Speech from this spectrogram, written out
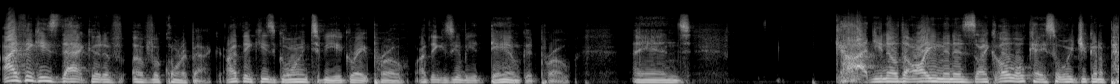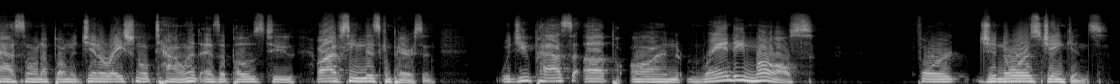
I think he's that good of, of a cornerback. I think he's going to be a great pro. I think he's going to be a damn good pro. And God, you know, the argument is like, oh, okay, so you're going to pass on up on a generational talent as opposed to, or I've seen this comparison. Would you pass up on Randy Moss for Janoris Jenkins?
